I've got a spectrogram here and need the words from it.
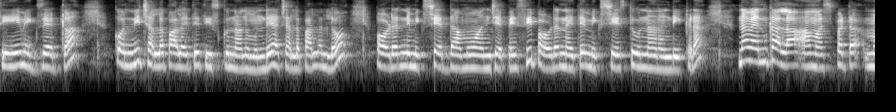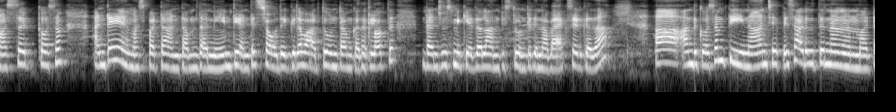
సేమ్ ఎగ్జాక్ట్గా కొన్ని చల్లపాలు అయితే తీసుకున్నాను ముందే ఆ చల్లపాలల్లో. పౌడర్ని మిక్స్ చేద్దాము అని చెప్పేసి పౌడర్ని అయితే మిక్స్ చేస్తూ ఉన్నానండి ఇక్కడ. నా వెనకాల ఆ మస్పట మస్ కోసం అంటే మస్పట అంటాం. దాన్ని ఏంటి అంటే స్టవ్ దగ్గర వాడుతూ ఉంటాం కదా క్లాత్. దాన్ని చూసి మీకు ఏదోలా అనిపిస్తూ ఉంటుంది నా బ్యాక్ సైడ్ కదా. అందుకోసం తీనా అని చెప్పేసి అడుగుతున్నాను అనమాట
